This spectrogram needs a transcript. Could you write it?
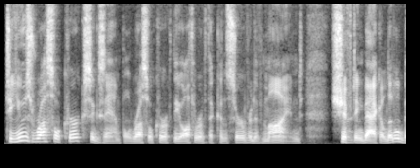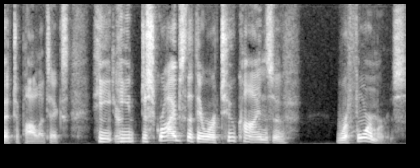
to use Russell Kirk's example, Russell Kirk, the author of The Conservative Mind, shifting back a little bit to politics, he sure. he describes that there are two kinds of reformers.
